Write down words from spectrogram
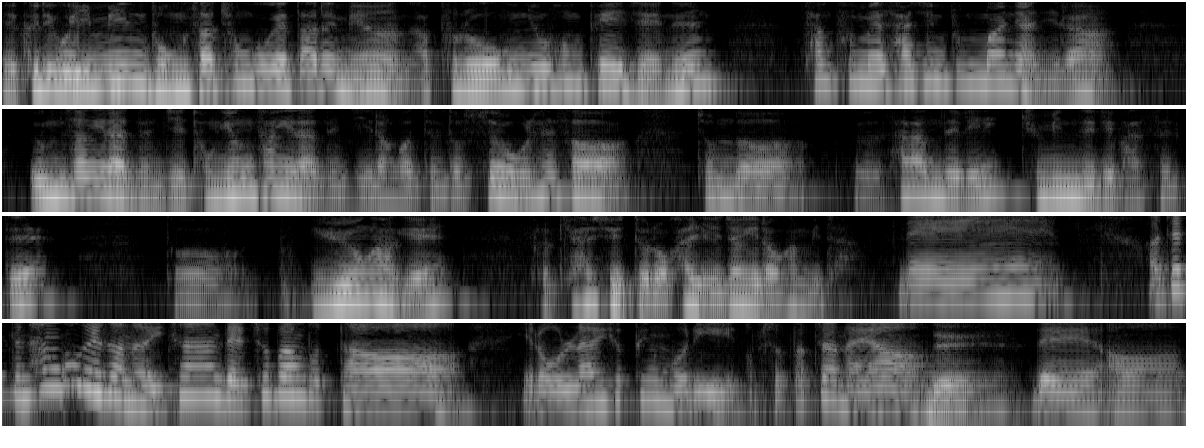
예, 그리고 인민봉사총국에 따르면 앞으로 옥류 홈페이지에는 상품의 사진뿐만이 아니라 음성이라든지 동영상이라든지 이런 것들도 수록을 해서 좀 더 그 사람들이 주민들이 봤을 때 더 유용하게 그렇게 할 수 있도록 할 예정이라고 합니다. 네. 어쨌든 한국에서는 2000년대 초반부터 이런 온라인 쇼핑몰이 엄청 떴잖아요. 네. 네, 어,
